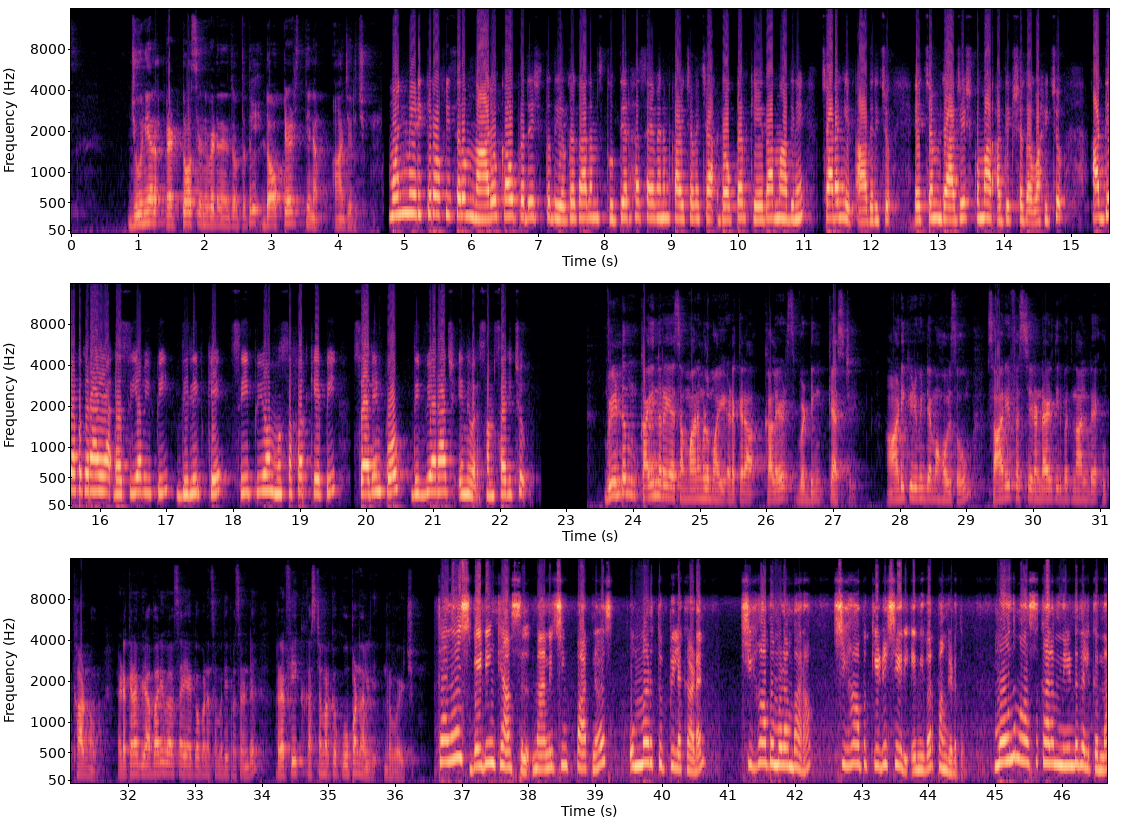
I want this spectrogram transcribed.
junior red cross എന്നിവയുടെ നേതൃത്വത്തിൽ doctors ദിനം ആചരിച്ചു. മുൻ medical ഓഫീസറും നാരോക്കാവ് പ്രദേശത്ത് ദീർഘകാലം സ്തുത്യർഹ സേവനം കാഴ്ചവെച്ച ഡോക്ടർ കേദാർനാഥിനെ ചടങ്ങിൽ ആദരിച്ചു. എച്ച് എം രാജേഷ് കുമാർ അധ്യക്ഷത വഹിച്ചു. അധ്യാപകരായ Rasiya V P Dileep K C P O Muzafar K P Sarin Paul Divyaraj എന്നിവർ സംസാരിച്ചു. വീണ്ടും കൈനിറയ സമ്മാനങ്ങളുമായി എടക്കര കളേഴ്സ് വെഡ്ഡിംഗ് കാസ്റ്റിൽ. ആടിക്കിഴിവിന്റെ മഹോത്സവവും സാരി ഫെസ്റ്റ് രണ്ടായിരത്തി ഇരുപത്തിനാലിന്റെ ഉദ്ഘാടനവും എടക്കര വ്യാപാരി വ്യവസായ ഏകോപന സമിതി പ്രസിഡന്റ് റഫീഖ് കസ്റ്റമർക്ക് കൂപ്പൺ നൽകി നിർവഹിച്ചു. Colours wedding castle managing partners Ummer Thuppilakkadan Shihab Mulambara Shihab Kizhisseri എന്നിവർ പങ്കെടുത്തു. മൂന്ന് മാസക്കാലം നീണ്ടു നിൽക്കുന്ന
